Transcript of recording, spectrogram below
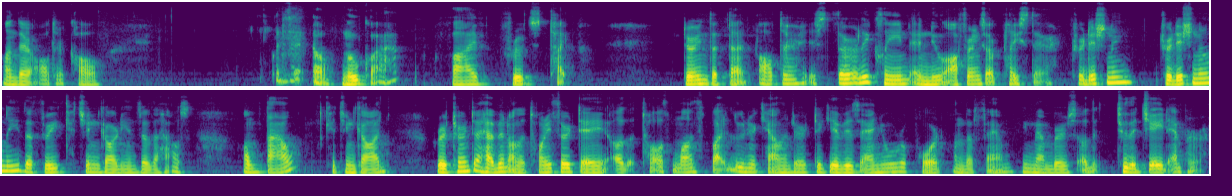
on their altar called what is it? Oh, quả, five fruits type. During the Tet, altar is thoroughly cleaned and new offerings are placed there. Traditionally, traditionally the three kitchen guardians of the house, Ông Táo, kitchen god, return to heaven on the 23rd day of the 12th month by lunar calendar to give his annual report on the family members the, to the Jade Emperor.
